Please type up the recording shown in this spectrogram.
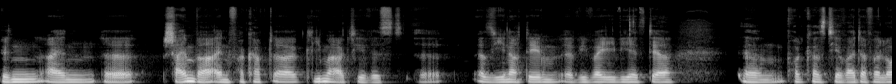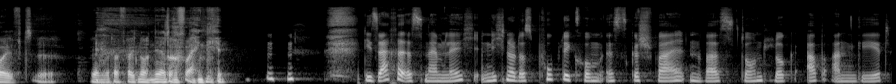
bin ein äh, scheinbar ein verkappter Klimaaktivist. Äh, also je nachdem, wie, wie jetzt der ähm, Podcast hier weiter verläuft. Äh, werden wir da vielleicht noch näher drauf eingehen. Die Sache ist nämlich, nicht nur das Publikum ist gespalten, was Don't Look Up angeht,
